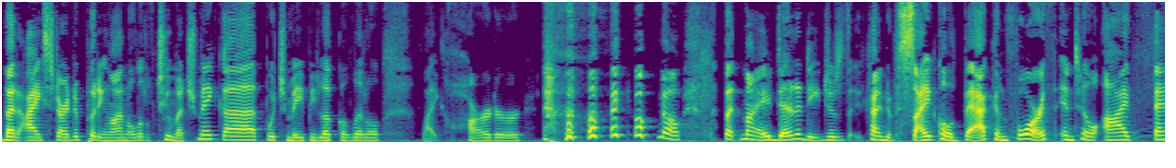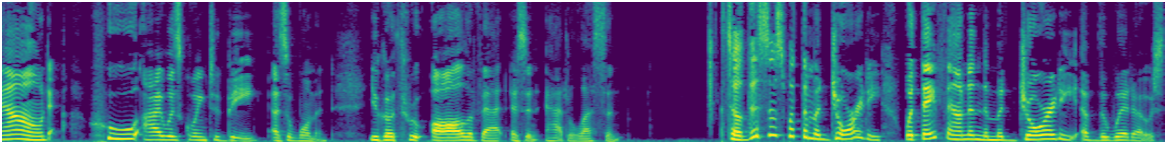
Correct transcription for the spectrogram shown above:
But I started putting on a little too much makeup, which made me look a little like harder. I don't know. But my identity just kind of cycled back and forth until I found who I was going to be as a woman. You go through all of that as an adolescent. So this is what the majority, what they found in the majority of the widows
